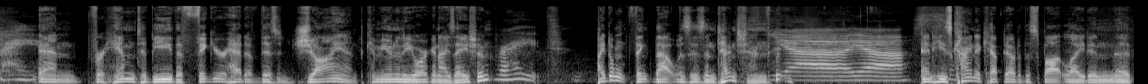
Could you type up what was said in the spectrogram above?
Right. and for him to be the figurehead of this giant community organization? right. I don't think that was his intention. Yeah, yeah. and he's kind of kept out of the spotlight in that,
